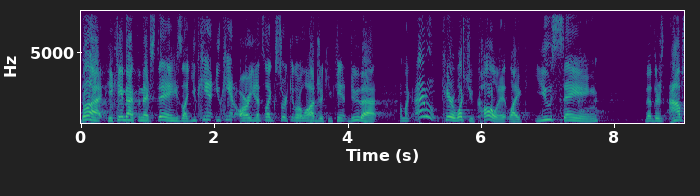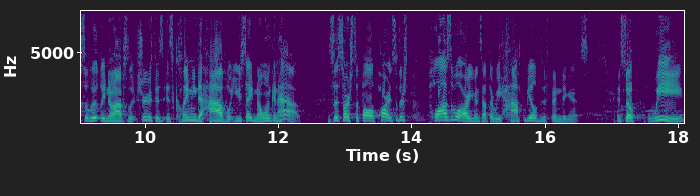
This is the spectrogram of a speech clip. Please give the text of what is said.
But he came back the next day. He's like, you can't, you can't argue. That's like circular logic. You can't do that. I'm like, I don't care what you call it. Like you saying that there's absolutely no absolute truth is, is claiming to have what you say no one can have. And so it starts to fall apart. And so there's plausible arguments out there we have to be able to defend against. And so we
